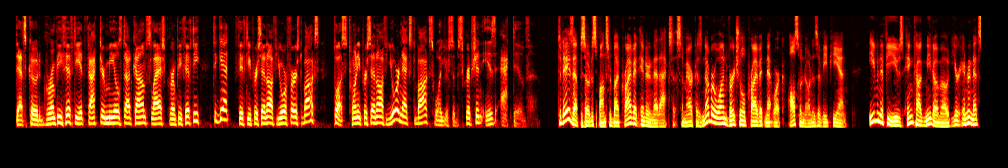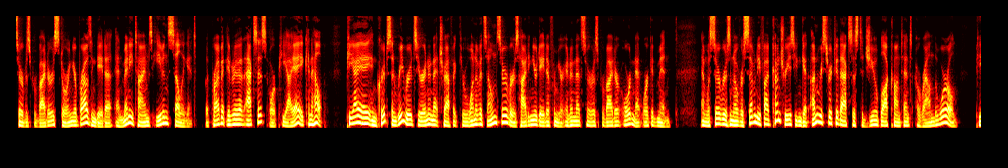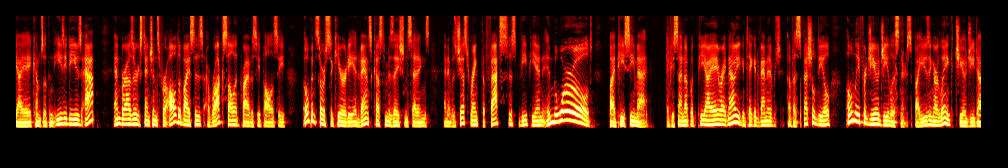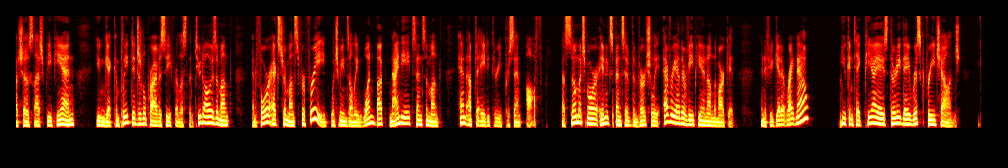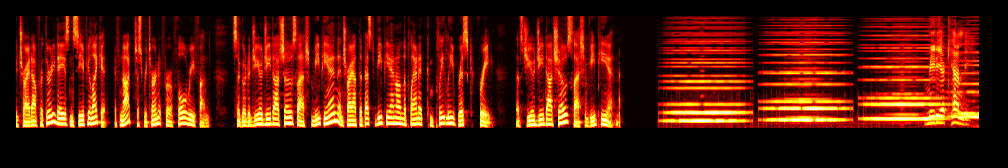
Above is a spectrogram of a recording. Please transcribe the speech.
That's code grumpy50 at factormeals.com slash grumpy50 to get 50% off your first box plus 20% off your next box while your subscription is active. Today's episode is sponsored by Private Internet Access, America's number one virtual private network, also known as a VPN. Even if you use incognito mode, your internet service provider is storing your browsing data and many times even selling it. But Private Internet Access, or PIA, can help. PIA encrypts and reroutes your internet traffic through one of its own servers, hiding your data from your internet service provider or network admin. And with servers in over 75 countries, you can get unrestricted access to geoblock content around the world. PIA comes with an easy to use app and browser extensions for all devices, a rock solid privacy policy, open source security, advanced customization settings, and it was just ranked the fastest VPN in the world by PC Mag. If you sign up with PIA right now, you can take advantage of a special deal only for GOG listeners. By using our link, gog.show slash VPN, you can get complete digital privacy for less than $2 a month and four extra months for free, which means only one buck 98 cents a month and up to 83% off. That's so much more inexpensive than virtually every other VPN on the market. And if you get it right now, you can take PIA's 30-day risk-free challenge. You can try it out for 30 days and see if you like it. If not, just return it for a full refund. So go to gog.show slash VPN and try out the best VPN on the planet completely risk-free. That's gog.show slash VPN. Media Candy.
